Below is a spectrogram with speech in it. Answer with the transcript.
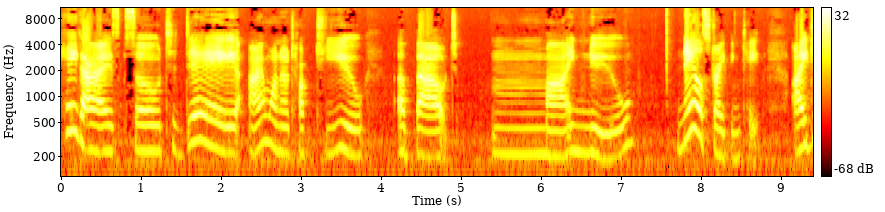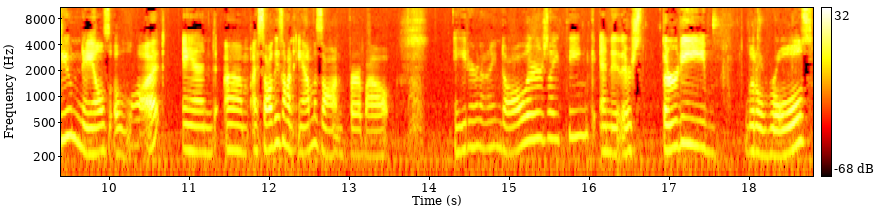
Hey guys, so today I want to talk to you about my new nail striping tape. I do nails a lot, and um, I saw these on Amazon for about eight or nine dollars, I think, and it, there's 30 little rolls.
